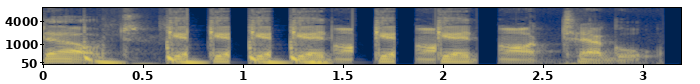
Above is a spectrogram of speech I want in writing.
Get out. Get get get get get, get out, Artego.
